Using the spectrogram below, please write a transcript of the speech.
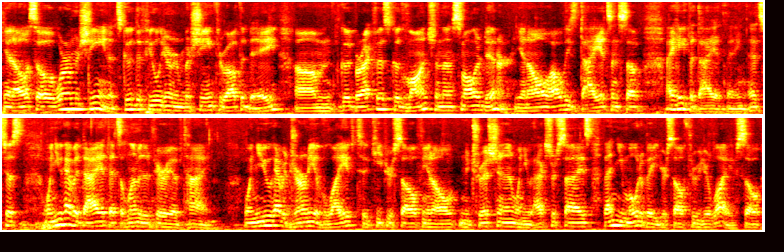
You know, so we're a machine. It's good to fuel your machine throughout the day. Um, good breakfast, good lunch, and then a smaller dinner. You know, all these diets and stuff. I hate the diet thing. It's just when you have a diet that's a limited period of time. When you have a journey of life to keep yourself, you know, nutrition, when you exercise, then you motivate yourself through your life. So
